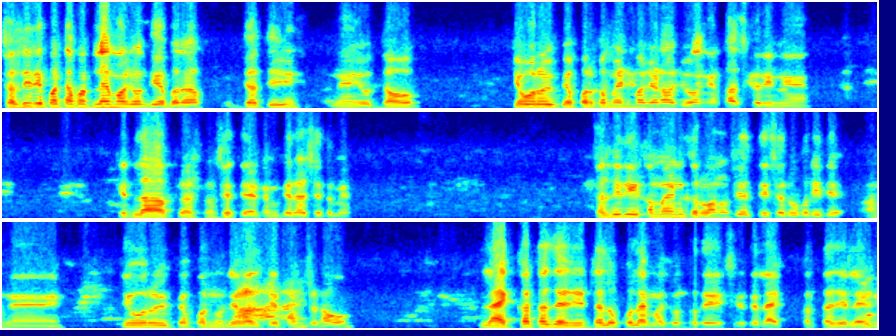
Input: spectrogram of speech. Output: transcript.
જલ્દીથી ફટાફટ લાઈવમાં જોનથી બધા વિદ્યાર્થી અને યોદ્ધાઓ કેવું રહ્યું પેપર કમેન્ટમાં જણાવજો અને ખાસ કરીને કેટલા પ્રશ્નો છે તે એટેમ્પ કર્યા છે તમે. જલ્દીથી કમેન્ટ કરવાનું છે તે શરૂ કરી દે અને કેવું રહ્યું પેપરનું લેવલ તે પણ જણાવો. લાઈક કરતા જાય જેટલા લોકો લાઈવમાં જોતા થાય છે તે લાઈક કરતા જાય લાઈવ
